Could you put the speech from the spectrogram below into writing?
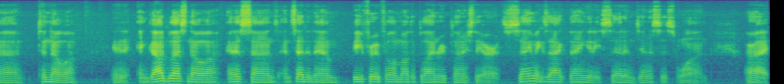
uh, to Noah. And, and God blessed Noah and his sons and said to them, Be fruitful and multiply and replenish the earth. Same exact thing that he said in Genesis 1. All right,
